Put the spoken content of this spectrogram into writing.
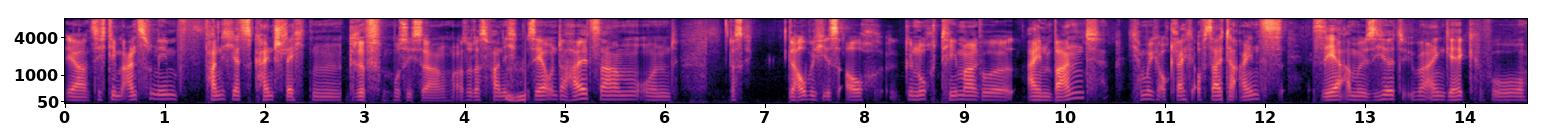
ja, sich dem anzunehmen, fand ich jetzt keinen schlechten Griff, muss ich sagen. Also das fand ich mhm. sehr unterhaltsam und das glaube ich ist auch genug Thema für ein Band. Ich habe mich auch gleich auf Seite 1 sehr amüsiert über einen Gag, wo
